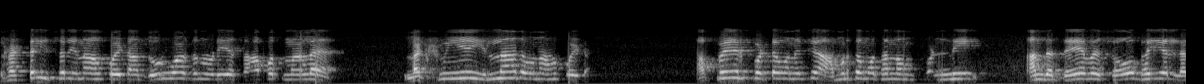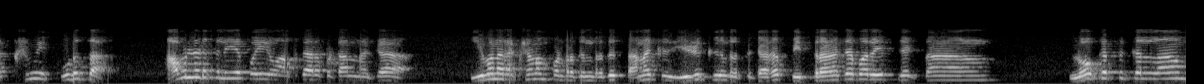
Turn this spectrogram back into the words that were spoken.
பிரஷ்டைஸ்வரியனாக போயிட்டான். துர்வாசனுடைய சாபத்தினால லக்ஷ்மியே இல்லாதவனாக போயிட்டான். அப்பேற்பட்டவனுக்கு அமிர்த மதனம் பண்ணி அந்த தேவ சோபைய லக்ஷ்மி கொடுத்தா அவளிடத்திலேயே போய் இவன் அபச்சாரப்பட்டான்னாக்கா இவனை ரட்சணம் பண்றதுன்றது தனக்கு இழுக்குன்றதுக்காக பித்ராஜ பரித்யக்தான் லோகத்துக்கெல்லாம்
